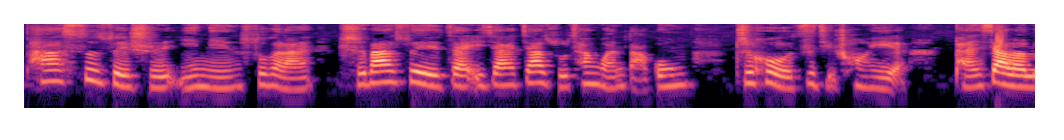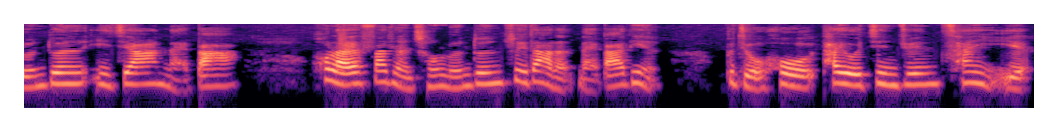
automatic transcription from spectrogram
他四岁时移民苏格兰，十八岁在一家家族餐馆打工，之后自己创业，盘下了伦敦一家奶吧，后来发展成伦敦最大的奶吧店。不久后，他又进军餐饮业，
